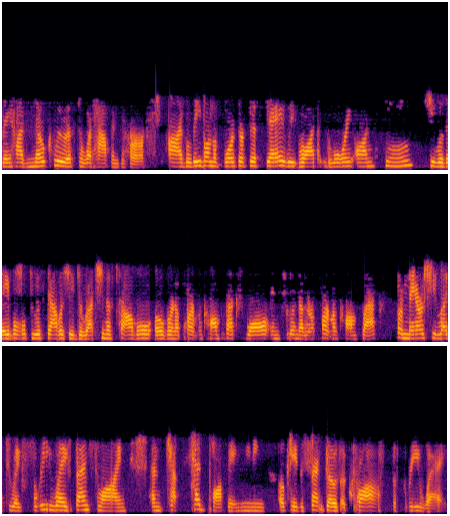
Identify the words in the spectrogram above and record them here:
They had no clue as to what happened to her. I believe on the fourth or fifth day we brought Glory on scene she was able to establish a direction of travel over an apartment complex wall into another apartment complex. From there, she led to a freeway fence line and kept head popping, meaning, okay, the scent goes across the freeway.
